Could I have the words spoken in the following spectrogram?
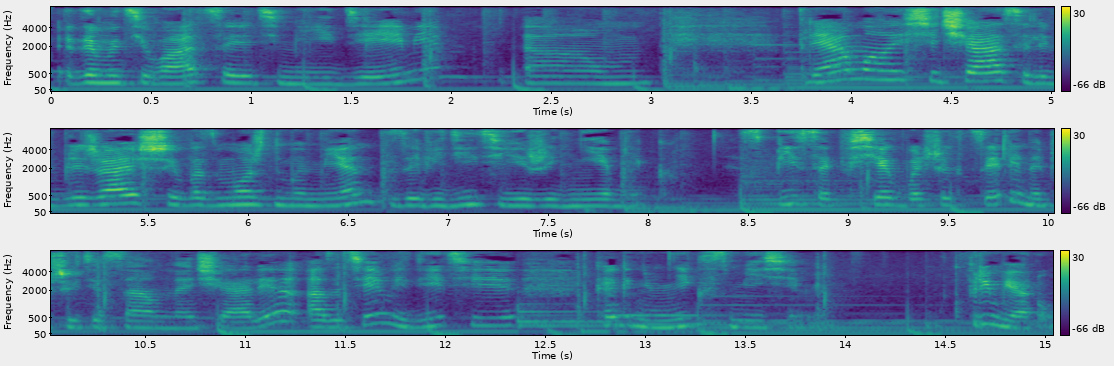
этой мотивацией, этими идеями. Прямо сейчас или в ближайший возможный момент заведите ежедневник список всех больших целей напишите в самом начале, а затем идите как дневник с миссиями. К примеру,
